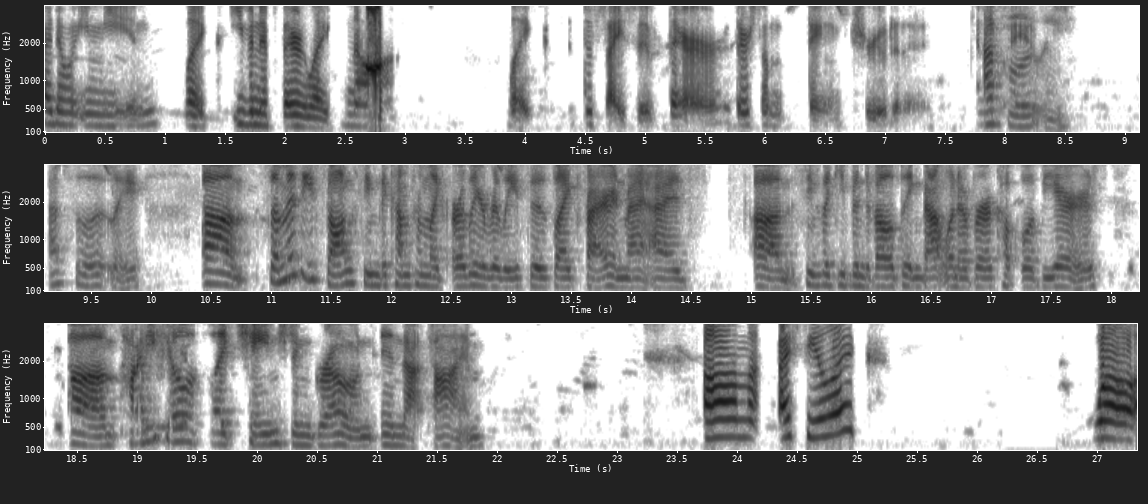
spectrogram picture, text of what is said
I know what you mean. Like even if they're like not like decisive, there there's something true to it. Absolutely. Absolutely. Um, some of these songs seem to come from like earlier releases, like Fire in My Eyes. Um, seems like you've been developing that one over a couple of years. Um, how do you feel it's like changed and grown in that time? Um, I feel like well,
